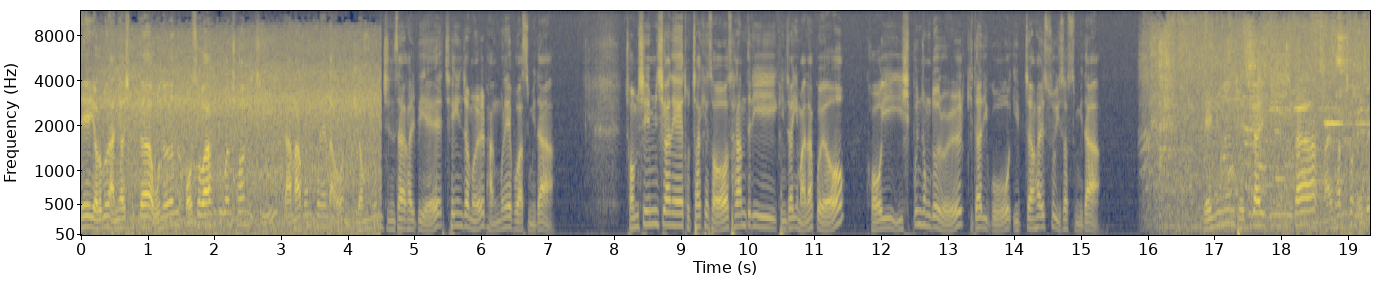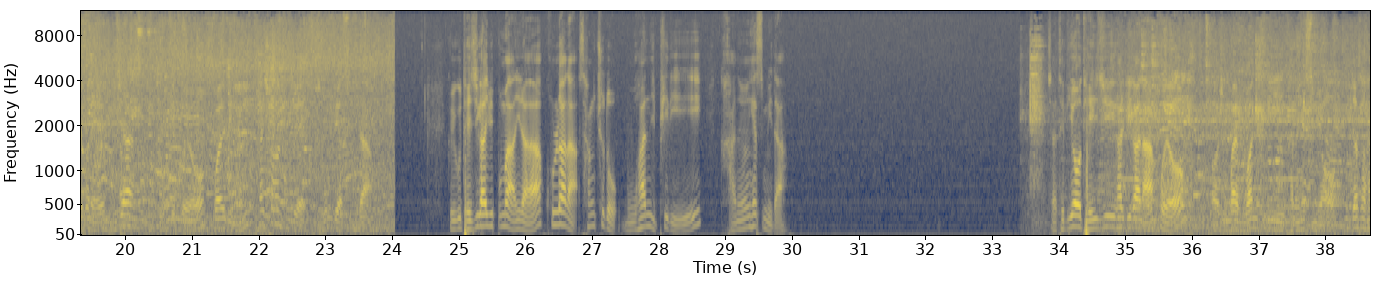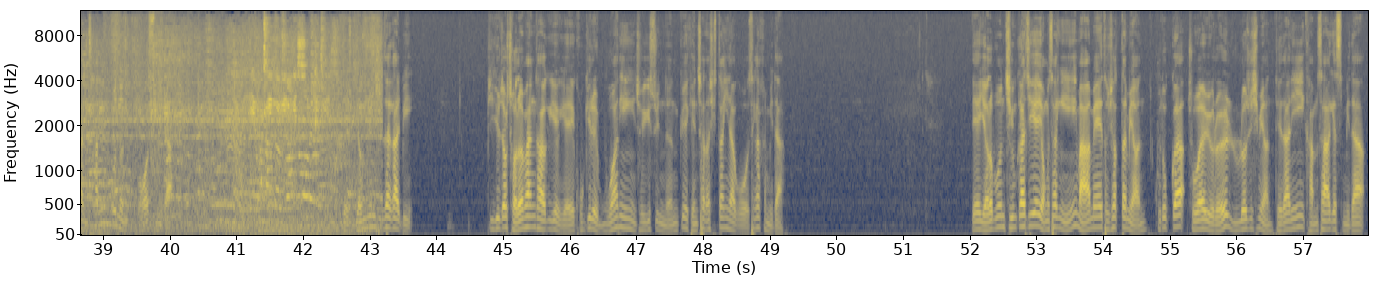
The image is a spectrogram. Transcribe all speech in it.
네 여러분 안녕하십니까? 오늘은 어서와 한국은 처음이지 남아공편에 나온 명문 진사갈비의 체인점을 방문해 보았습니다. 점심시간에 도착해서 사람들이 굉장히 많았고요. 거의 20분 정도를 기다리고 입장할 수 있었습니다. 메뉴는 돼지갈비가 13,500원에 무제한 제공됐고요. 구갈비는 8,000원 정도에 제공되었습니다 그리고 돼지갈비뿐만 아니라 콜라나 상추도 무한 리필이 가능했습니다. 자 드디어 돼지갈비가 나왔고요. 어, 정말 무한 리필이 가능했으며 혼자서 한 3인분은 먹었습니다. 네, 명륜 진사갈비 비교적 저렴한 가격에 고기를 무한히 즐길 수 있는 꽤 괜찮은 식당이라고 생각합니다. 네 여러분 지금까지의 영상이 마음에 드셨다면 구독과 좋아요를 눌러주시면 대단히 감사하겠습니다.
